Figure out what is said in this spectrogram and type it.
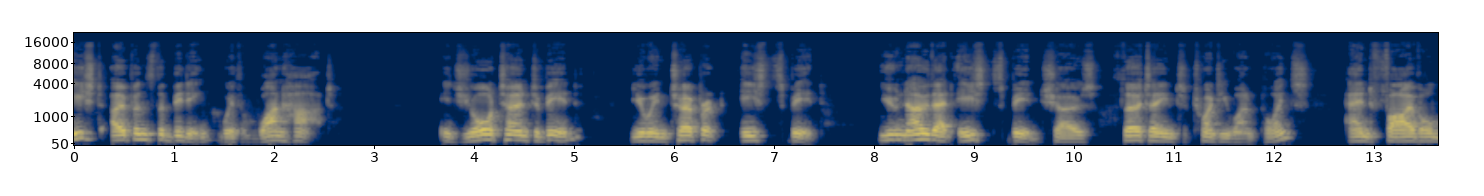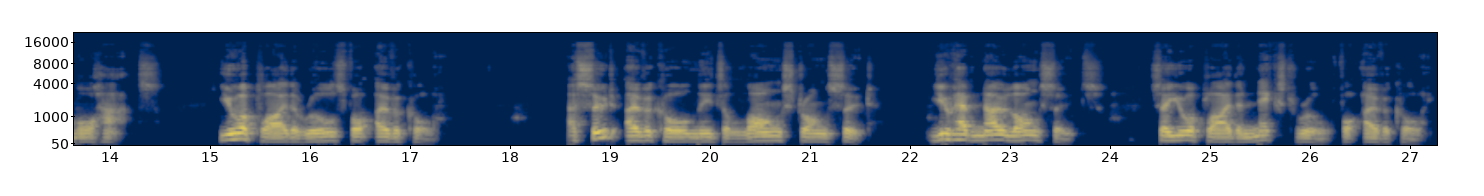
East opens the bidding with one heart. It's your turn to bid. You interpret East's bid. You know that East's bid shows 13 to 21 points and 5 or more hearts. You apply the rules for overcalling. A suit overcall needs a long, strong suit. You have no long suits, so you apply the next rule for overcalling.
